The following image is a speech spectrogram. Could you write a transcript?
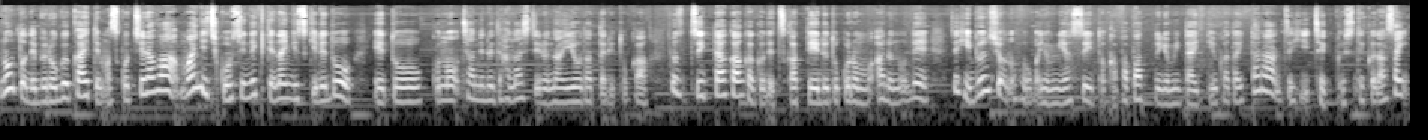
ノートでブログ書いてます。こちらは毎日更新できてないんですけれど、えっ、ー、と、このチャンネルで話している内容だったりとか、ちょっとツイッター感覚で使っているところもあるので、ぜひ文章の方が読みやすいとか、パパッと読みたいっていう方いたら、ぜひチェックしてください。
